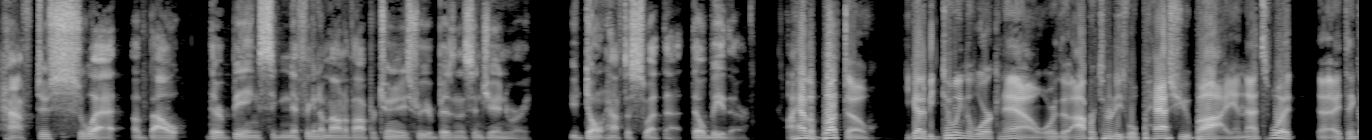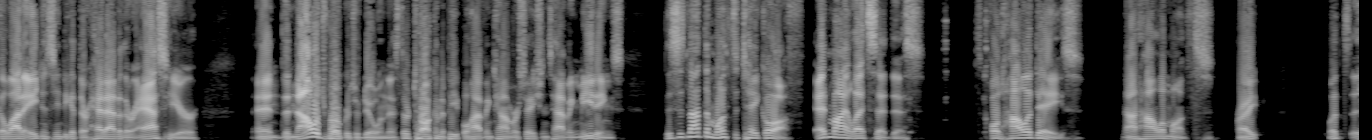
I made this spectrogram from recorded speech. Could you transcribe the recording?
have to sweat about there being significant amount of opportunities for your business in January. You don't have to sweat that. They'll be there. I have a but though. You got to be doing the work now, or the opportunities will pass you by, and that's what uh, I think a lot of agents need to get their head out of their ass here. And the knowledge brokers are doing this. They're talking to people, having conversations, having meetings. This is not the month to take off. Ed Mylett said this. It's called holidays, not holla months, right? Let's, uh,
